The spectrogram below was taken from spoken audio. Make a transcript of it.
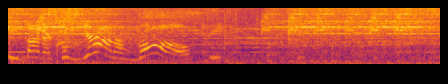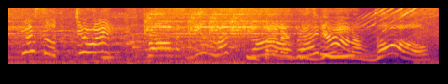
Beefy Butter, cause you're on a roll! This'll do it! Rom, you must be Butter, cause you're on a roll!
